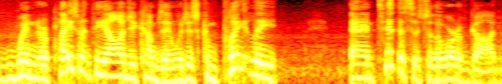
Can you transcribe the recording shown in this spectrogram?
When replacement theology comes in, which is completely an antithesis to the Word of God,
